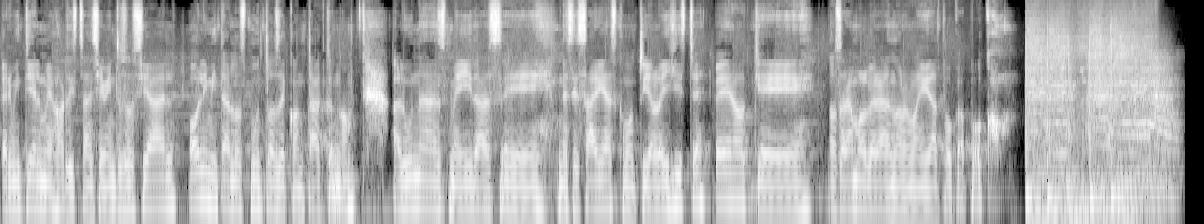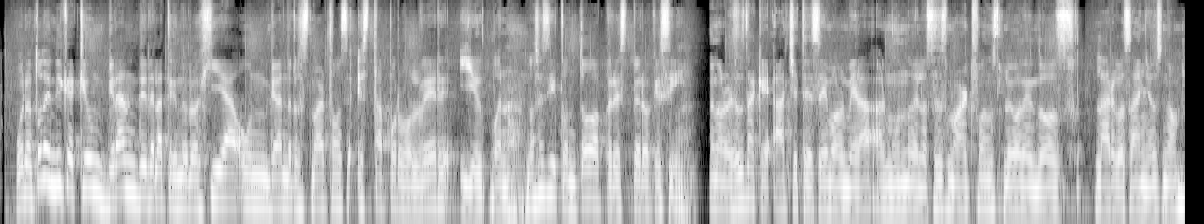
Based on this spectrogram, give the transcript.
permitir el mejor distanciamiento social o limitar los puntos de contacto, ¿no? Algunas medidas eh, necesarias, como tú ya lo dijiste, pero que nos harán volver a la normalidad poco a poco. Bueno, todo indica que un grande de la tecnología, un grande de los smartphones está por volver y bueno, no sé si con todo, pero espero que sí. Bueno, resulta que HTC volverá al mundo de los smartphones luego de dos largos años, ¿no?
